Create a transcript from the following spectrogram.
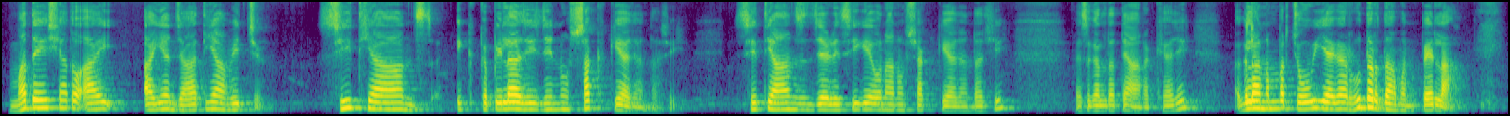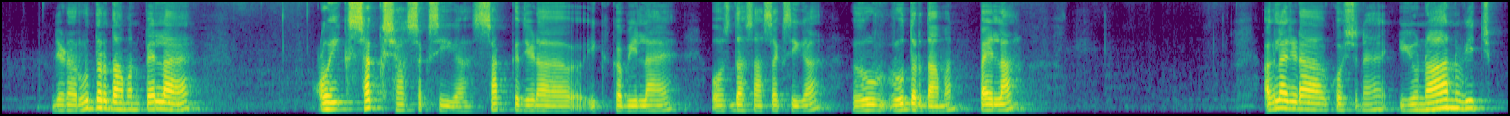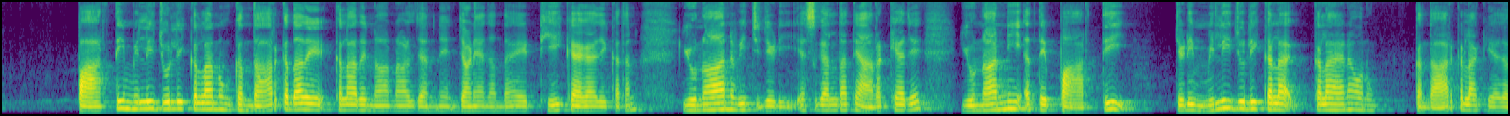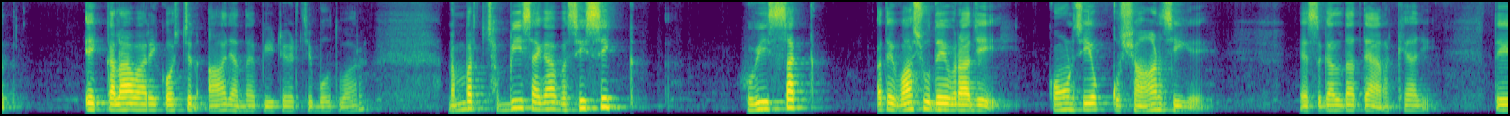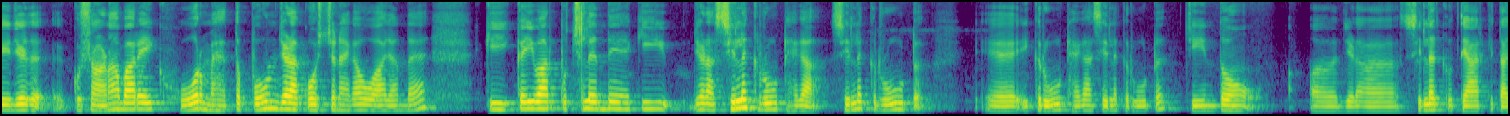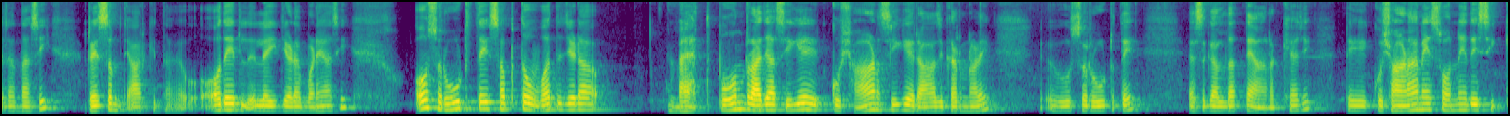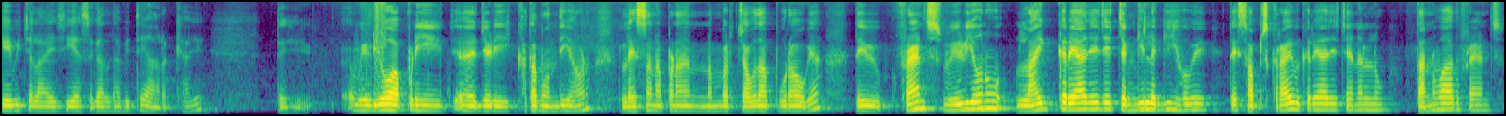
ਮੱਧ ਏਸ਼ੀਆ ਤੋਂ ਆਈ, ਆਈਆਂ ਜਾਤੀਆਂ ਵਿੱਚ ਸੀਥਿਆਨਸ, ਇੱਕ ਕਪਿਲਾ ਜੀ ਜਿਹਨੂੰ ਸ਼ੱਕ ਕਿਹਾ ਜਾਂਦਾ ਸੀ। ਸੀਥਿਆਨਸ ਜਿਹੜੇ ਸੀਗੇ, ਉਹਨਾਂ ਨੂੰ ਸ਼ੱਕ ਕਿਹਾ ਜਾਂਦਾ ਸੀ। ਇਸ ਗੱਲ ਦਾ ਧਿਆਨ ਰੱਖਿਆ ਜੀ। ਅਗਲਾ ਨੰਬਰ 24 ਹੈਗਾ, ਰੁਦਰ ਰੁਦਰਦਾਮਨ ਪਹਿਲਾ। ਜਿਹੜਾ ਰੁਦਰ ਦਾਮਨ ਪਹਿਲਾ ਹੈ, ਉਹ ਇੱਕ ਸ਼ੱਕ ਸ਼ਾਸਕ ਸੀਗਾ। ਸ਼ੱਕ ਜਿਹੜਾ ਇੱਕ ਕਬੀਲਾ ਹੈ ਉਸ ਦਾ ਸ਼ਾਸਕ ਸੀਗਾ ਰੁਦਰ ਦਾਮਨ ਪਹਿਲਾ। ਅਗਲਾ ਜਿਹੜਾ ਕੁਐਸਚਨ ਹੈ, ਯੂਨਾਨ ਵਿੱਚ ਭਾਰਤੀ ਮਿਲੀ ਜੁਲੀ ਕਲਾ ਨੂੰ ਗੰਧਾਰ ਕਲਾ ਦੇ ਕਲਾ ਦੇ ਨਾਂ ਨਾਲ ਜਾਣੇ, ਜਾਣਿਆ ਜਾਂਦਾ ਹੈ। ਇਹ ਠੀਕ ਹੈਗਾ ਜੀ ਕਥਨ। ਯੂਨਾਨ ਵਿੱਚ ਜਿਹੜੀ, ਇਸ ਗੱਲ ਦਾ ਧਿਆਨ ਰੱਖਿਆ ਜੇ, ਯੂਨਾਨੀ ਅਤੇ ਭਾਰਤੀ ਜਿਹੜੀ ਮਿਲੀ ਜੁਲੀ ਕਲਾ ਕਲਾ ਹੈ ਨਾ, ਉਹਨੂੰ ਗੰਧਾਰ ਕਲਾ ਕਿਹਾ ਜਾਂਦਾ ਇਹ ਕਲਾ ਬਾਰੇ ਕੁਐਸਚਨ ਆ ਜਾਂਦਾ ਹੈ ਪੀਟੀਐਟ 'ਚ ਬਹੁਤ ਵਾਰ। ਨੰਬਰ 26 ਹੈਗਾ ਵਸਿਸਿਕ, ਹੁਵਿਸਕ ਅਤੇ ਵਾਸ਼ੂਦੇਵ ਰਾਜੇ। ਕੌਣ ਸੀ? ਉਹ ਕੁਸ਼ਾਣ ਸੀਗੇ। ਇਸ ਗੱਲ ਦਾ ਧਿਆਨ ਰੱਖਿਆ ਜੀ। ਤੇ ਜੇ ਕੁਸ਼ਾਣਾ ਬਾਰੇ ਇੱਕ ਹੋਰ ਮਹੱਤਵਪੂਰਨ ਜਿਹੜਾ ਕੁਐਸਚਨ ਹੈਗਾ ਉਹ ਆ ਜਾਂਦਾ ਹੈ ਕਿ ਕਈ ਵਾਰ ਪੁੱਛ ਲੈਂਦੇ ਆ ਕਿ ਜਿਹੜਾ ਸਿਲਕ ਰੂਟ ਹੈਗਾ, ਸਿਲਕ ਰੂਟ ਇੱਕ ਰੂਟ ਹੈਗਾ, ਸਿਲਕ ਰੂਟ ਚੀਨ ਤੋਂ ਜਿਹੜਾ ਸਿਲਕ ਤਿਆਰ ਕੀਤਾ ਜਾਂਦਾ ਸੀ, ਰੇਸ਼ਮ ਤਿਆਰ ਕੀਤਾ ਉਹਦੇ ਲਈ ਜਿਹੜਾ ਬਣਿਆ ਸੀ, ਉਸ ਰੂਟ ਤੇ ਸਭ ਤੋਂ ਵੱਧ ਜਿਹੜਾ ਮਹੱਤਵਪੂਰਨ ਰਾਜਾ ਸੀਗੇ, ਕੁਸ਼ਾਣ ਸੀਗੇ ਰਾਜ ਕਰਨ ਵਾਲੇ, ਉਸ ਰੂਟ ਤੇ, ਇਸ ਗੱਲ ਦਾ ਧਿਆਨ ਰੱਖਿਆ ਜੀ, ਤੇ ਕੁਸ਼ਾਣਾ ਨੇ ਸੋਨੇ ਦੇ ਸਿੱਕੇ ਵੀ ਚਲਾਏ ਸੀ, ਇਸ ਗੱਲ ਦਾ ਵੀ ਧਿਆਨ ਰੱਖਿਆ ਜੀ, ਤੇ ਵੀਡੀਓ ਆਪਣੀ ਜਿਹੜੀ ਖਤਮ ਹੁੰਦੀ ਆ ਹੁਣ ਲੈਸਨ ਆਪਣਾ ਨੰਬਰ 14 ਪੂਰਾ ਹੋ ਗਿਆ। ਤੇ ਫਰੈਂਡਸ ਵੀਡੀਓ ਨੂੰ ਲਾਈਕ ਕਰਿਆ ਜੇ ਜੇ ਚੰਗੀ ਲੱਗੀ ਹੋਵੇ ਤੇ ਸਬਸਕ੍ਰਾਈਬ ਕਰਿਆ ਜੇ ਚੈਨਲ ਨੂੰ। ਧੰਨਵਾਦ ਫਰੈਂਡਸ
